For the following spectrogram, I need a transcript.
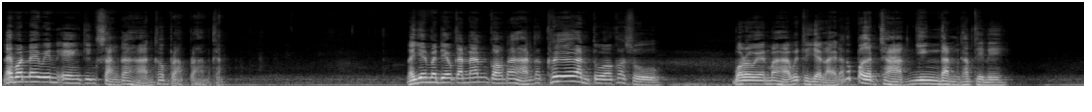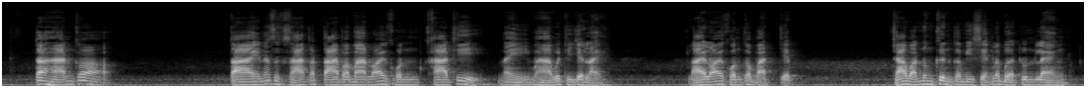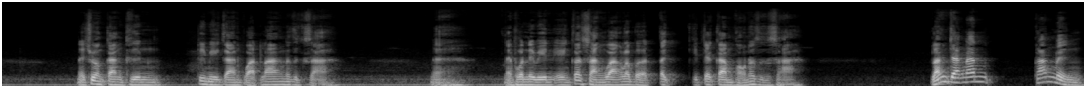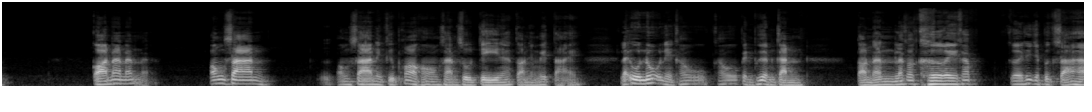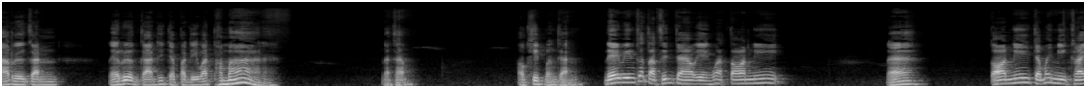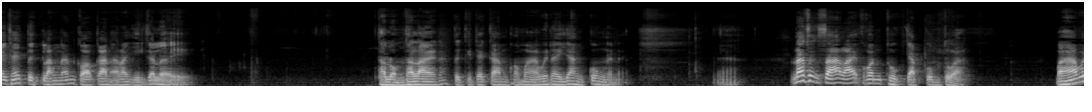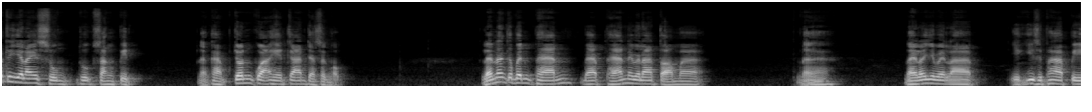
ในบนในวินเองจึงสั่งทหารเข้าปราบปรามครับ ในเย็นวันเดียวกันนั้น กองทหารก็เคลื่อนตัวเข้าสู่ บริเวณมหาวิทยาลัย แล้วก็เปิดฉากยิงกันครับทีนี้ ทหารก็ตายนักศึกษาก็ตายประมาณร้อยคนคาที่ในมหาวิทยาลัย หลายร้อยคนก็บาดเจ็บเช้าวันนุ่งขึ้นก็มีเสียงระเบิดรุนแรง ในช่วงกลางคืนที่มีการกวาดล้างนักศึกษานะนายพลในวินเองก็สั่งวางระเบิดตึกกิจกรรมของนักศึกษา หลังจากนั้นครั้งหนึ่ง ก่อนหน้านั้นองซานองซานนี่คือพ่อขององซานซูจีนะตอนยังไม่ตาย และอุนุเนี่ยเขาเขาเป็นเพื่อนกัน ตอนนั้นแล้วก็เคยครับ เคยที่จะปรึกษาหารือกันในเรื่องการที่จะปฏิวัติพม่านะนะครับเขาคิดเหมือนกัน เนวินก็ตัดสินใจเอาเองว่าตอนนี้นะ ตอนนี้จะไม่มีใครใช้ตึกหลังนั้นก่อการอะไรอีกก็เลยถล่มทลายนะตึกกิจกรรมของมหาวิทยาลัยย่างกุ้งนั่นนะนักศึกษาหลายคนถูกจับกลุ่มตัว มหาวิทยาลัยสูงถูกสั่งปิดนะครับ จนกว่าเหตุการณ์จะสงบ และนั่นก็เป็นแผนแบบแผนในเวลาต่อมานะในระยะเวลาอีก 25 ปี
